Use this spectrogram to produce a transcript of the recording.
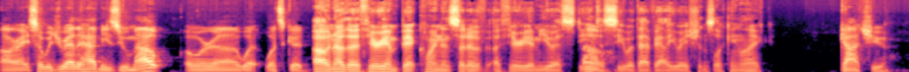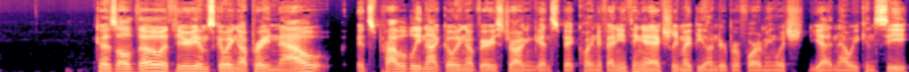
All right. So would you rather have me zoom out or uh, what what's good? Oh, no, the Ethereum Bitcoin instead of Ethereum USD oh. to see what that valuation's looking like. Got you. Because although Ethereum's going up right now, it's probably not going up very strong against Bitcoin. If anything, it actually might be underperforming, which, yeah, now we can see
